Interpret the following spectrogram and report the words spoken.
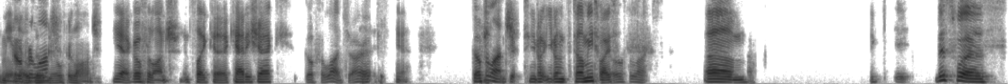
Give me a Go no, for go, launch? Go for launch. Yeah, go for launch. It's like a Caddyshack. Go for lunch. All right. Yeah. Go for lunch. You don't. You don't have to tell me twice. Go for lunch. Um, it- it- this was,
